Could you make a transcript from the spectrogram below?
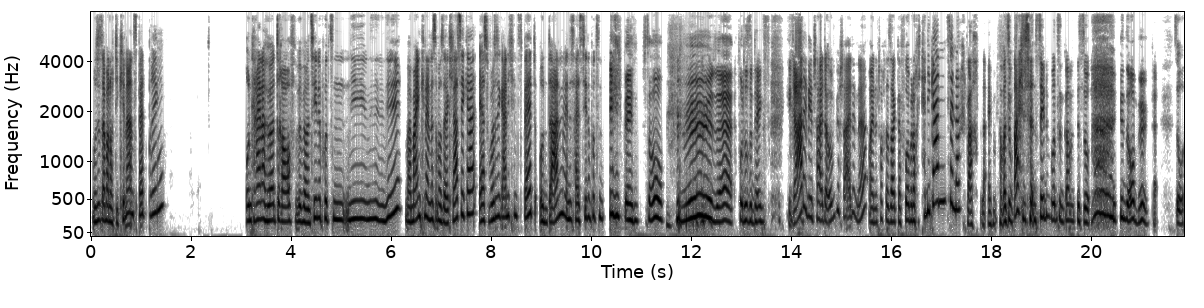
muss jetzt aber noch die Kinder ins Bett bringen und keiner hört drauf, wir wollen Zähne putzen, nee, nee, nee, nee. Bei meinen Kindern ist immer so der Klassiker, erst wollen sie gar nicht ins Bett und dann, wenn es heißt Zähne putzen, ich bin so müde. Wo du so denkst, gerade den Schalter umgeschaltet, ne? Meine Tochter sagt davor immer noch, ich kann die ganze Nacht wach bleiben. Aber sobald es ans Zähneputzen kommt, ist so, ich bin so müde. So.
